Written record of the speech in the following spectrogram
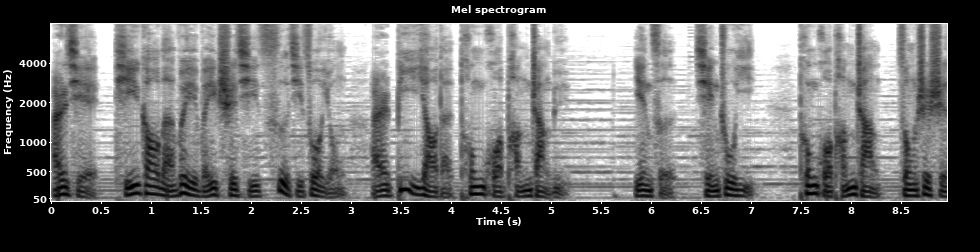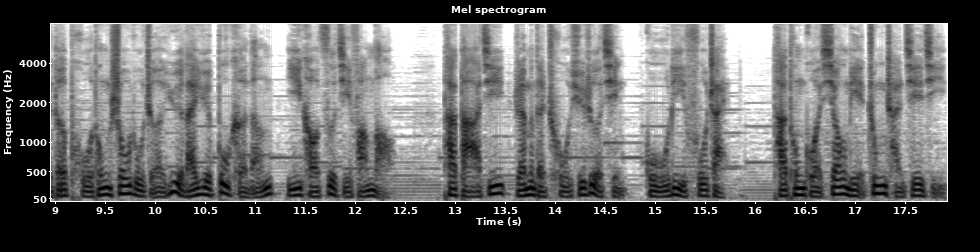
而且提高了为维持其刺激作用而必要的通货膨胀率。因此，请注意，通货膨胀总是使得普通收入者越来越不可能依靠自己防老。它打击人们的储蓄热情，鼓励负债。它通过消灭中产阶级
